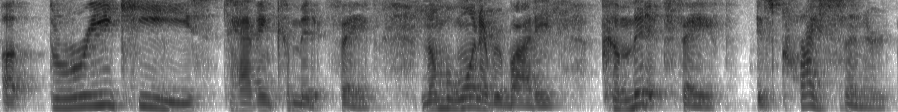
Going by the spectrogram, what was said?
Uh, three keys to having committed faith. Number one, everybody, committed faith is Christ centered,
